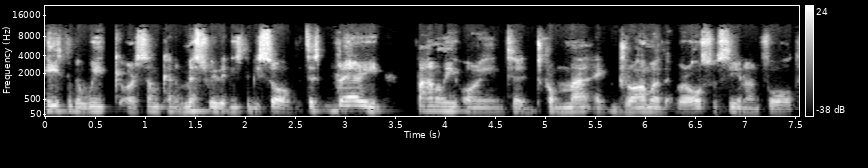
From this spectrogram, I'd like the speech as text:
case of the week or some kind of mystery that needs to be solved. It's this very family oriented, traumatic drama that we're also seeing unfold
